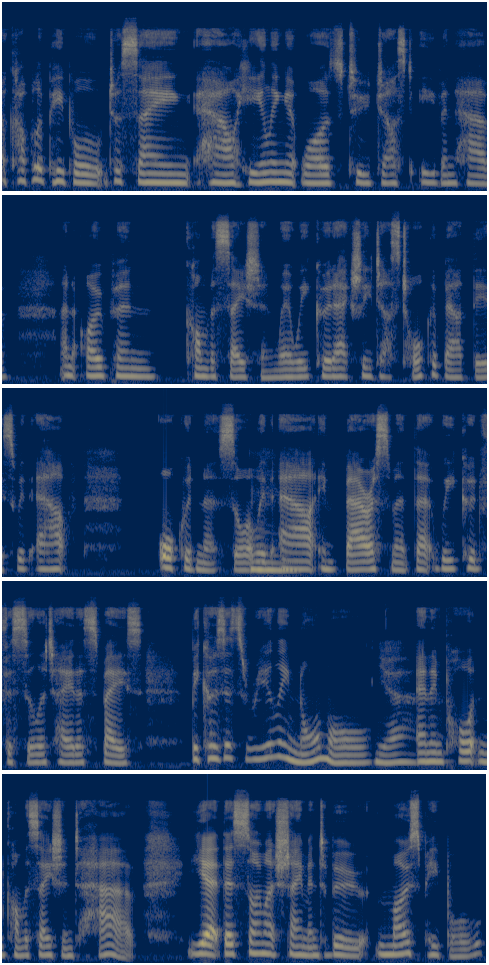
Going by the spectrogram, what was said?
a couple of people just saying how healing it was to just even have an open conversation where we could actually just talk about this without awkwardness or Mm. without embarrassment, that we could facilitate a space because it's really normal Yeah. an important conversation to have. Yet there's so much shame and taboo. Most people,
